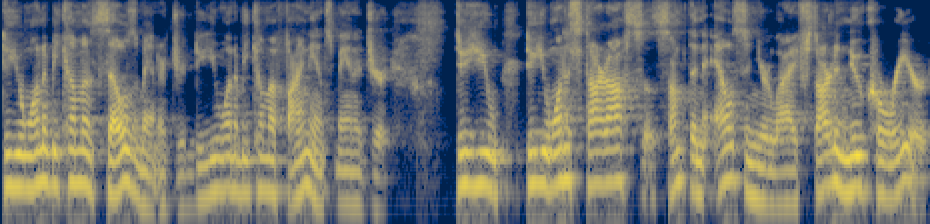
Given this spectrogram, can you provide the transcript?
Do you want to become a sales manager? Do you want to become a finance manager? Do you do you want to start off something else in your life? Start a new career.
